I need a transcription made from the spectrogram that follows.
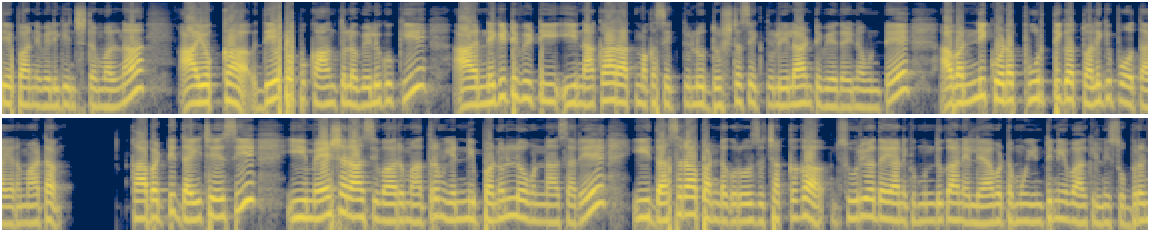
దీపాన్ని వెలిగించడం వలన ఆ యొక్క దీపపు కాంతుల వెలుగుకి ఆ నెగిటివిటీ ఈ నకారాత్మక శక్తులు దుష్ట శక్తులు ఇలాంటివి ఏదైనా ఉంటే అవన్నీ కూడా పూర్తిగా తొలగిపోతాయి అన్నమాట కాబట్టి దయచేసి ఈ మేషరాశి వారు మాత్రం ఎన్ని పనుల్లో ఉన్నా సరే ఈ దసరా పండుగ రోజు చక్కగా సూర్యోదయానికి ముందుగానే లేవటము ఇంటిని వాకిల్ని శుభ్రం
